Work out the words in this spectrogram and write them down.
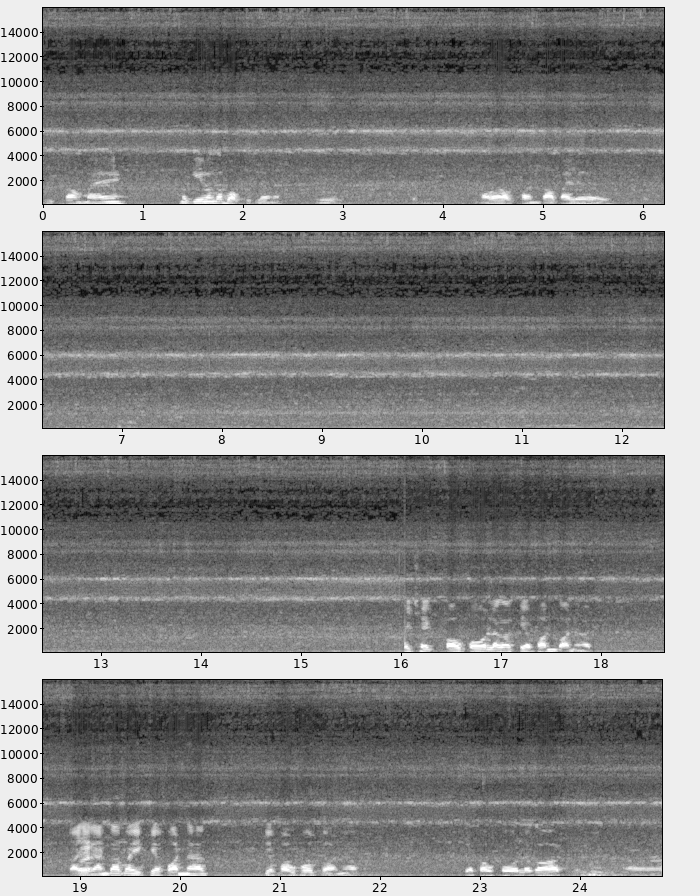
ถูกต้องไหมเมื่อกี้มันก็บอกถูกแล้วนะอืมแล้วก็คนต่อไปเลย ไปเช็คเฟลโค้ดแล้วก็เคลียร์ฟอนต์ก่อนนะครับต่อจากนั้นก็ไปเคลียร์ฟอนต์นะครับ เคลียร์เฟลโค้ดก่อนนะครับ เคลียร์เฟลโค้ดแล้วก็เอ่อ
